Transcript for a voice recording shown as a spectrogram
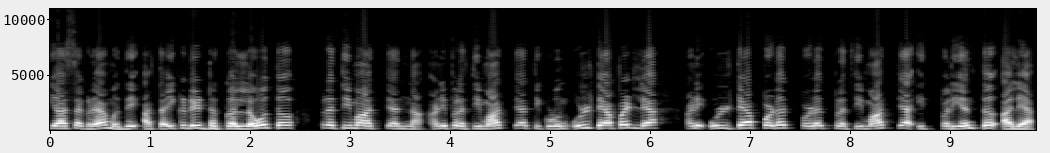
या सगळ्यामध्ये आता इकडे ढकललं होतं. प्रतिमात्यांना आणि प्रतिमात्या तिकडून उलट्या पडल्या आणि उलट्या पडत पडत प्रतिमात्या इथपर्यंत आल्या.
